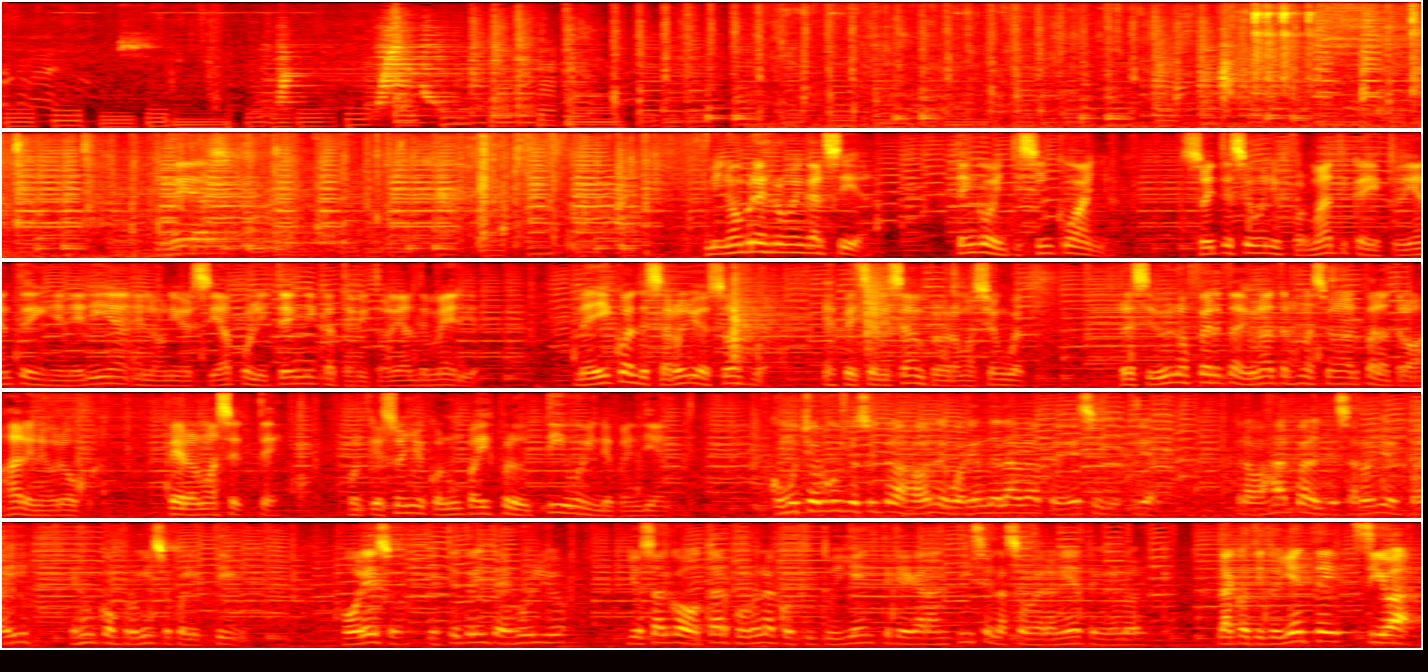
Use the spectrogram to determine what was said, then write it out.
Buenos días. Ya. Mi nombre es Rubén García, tengo 25 años, soy TCU en informática y estudiante de ingeniería en la Universidad Politécnica Territorial de Mérida. Me dedico al desarrollo de software, especializado en programación web. Recibí una oferta de una transnacional para trabajar en Europa, pero no acepté, porque sueño con un país productivo e independiente. Con mucho orgullo soy trabajador de Guardián del Habla PDS Industrial. Trabajar para el desarrollo del país es un compromiso colectivo. Por eso, este 30 de julio, yo salgo a votar por una constituyente que garantice la soberanía tecnológica. La constituyente sí va.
